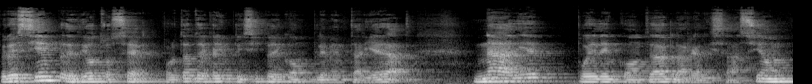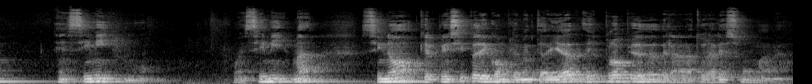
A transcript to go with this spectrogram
Pero es siempre desde otro ser, por lo tanto acá hay un principio de complementariedad. Nadie puede encontrar la realización en sí mismo o en sí misma, sino que el principio de complementariedad es propio de la naturaleza humana,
